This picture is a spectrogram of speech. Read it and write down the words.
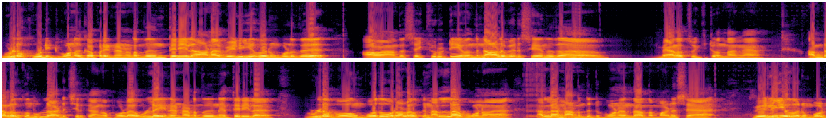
உள்ளே கூட்டிகிட்டு போனதுக்கப்புறம் என்ன நடந்ததுன்னு தெரியல. ஆனால் வெளியே வரும் பொழுது அவன் அந்த செக்யூரிட்டியை வந்து நாலு பேர் சேர்ந்து தான் மேலே தூக்கிட்டு வந்தாங்க. அந்த அளவுக்கு வந்து உள்ளே அடிச்சிருக்காங்க போல. உள்ளே என்ன நடந்ததுன்னே தெரியல. உள்ளே போகும்போது ஓரளவுக்கு நல்லா போனேன் நல்லா நடந்துட்டு போன இந்த அந்த மனுஷன் வெளியே வரும்போது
